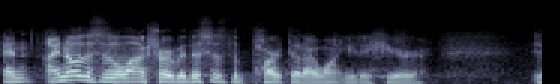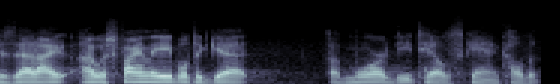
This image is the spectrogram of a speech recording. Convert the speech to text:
And I know this is a long story, but this is the part that I want you to hear is that I, I was finally able to get a more detailed scan called a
